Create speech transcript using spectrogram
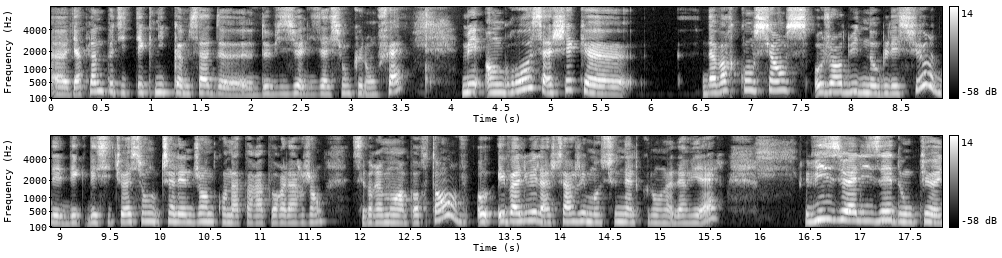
Euh, il y a plein de petites techniques comme ça de, visualisation que l'on fait. Mais en gros, sachez que d'avoir conscience aujourd'hui de nos blessures, des, des situations challengeantes qu'on a par rapport à l'argent, c'est vraiment important. Évaluer la charge émotionnelle que l'on a derrière visualiser donc euh,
